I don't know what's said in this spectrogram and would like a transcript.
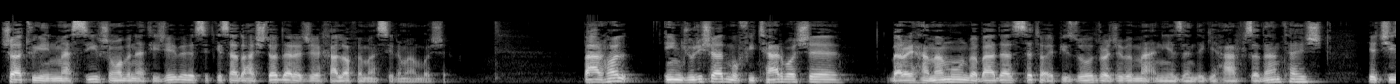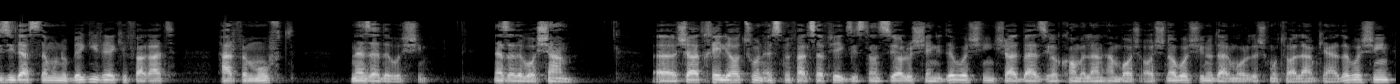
شاید توی این مسیر شما به نتیجه برسید که 180 درجه خلاف مسیر من باشه. به حال اینجوری شاید مفیدتر باشه. برای هممون و بعد از سه تا اپیزود راجع به معنی زندگی حرف زدن تهش یه چیزی دستمون رو بگیره که فقط حرف مفت نزده باشیم نزده باشم. شاید خیلی هاتون اسم فلسفه اگزیستانسیال رو شنیده باشین شاید بعضی ها کاملا هم باش آشنا باشین و در موردش مطالعه کرده باشین.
